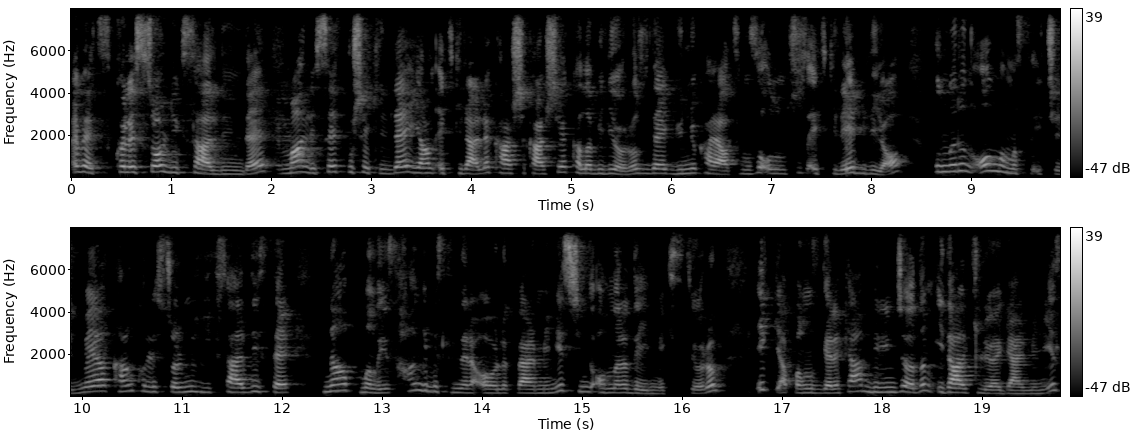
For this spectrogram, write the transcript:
Evet, kolesterol yükseldiğinde maalesef bu şekilde yan etkilerle karşı karşıya kalabiliyoruz ve günlük hayatımızı olumsuz etkileyebiliyor. Bunların olmaması için veya kan kolesterolümüz yükseldiyse ne yapmalıyız? Hangi besinlere ağırlık vermeliyiz? Şimdi onlara değinmek istiyorum. İlk yapmamız gereken birinci adım ideal kiloya gelmeliyiz.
